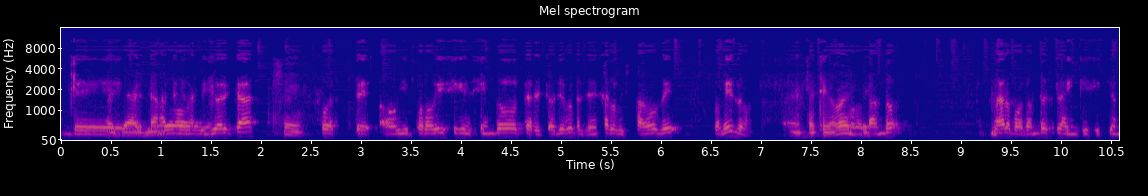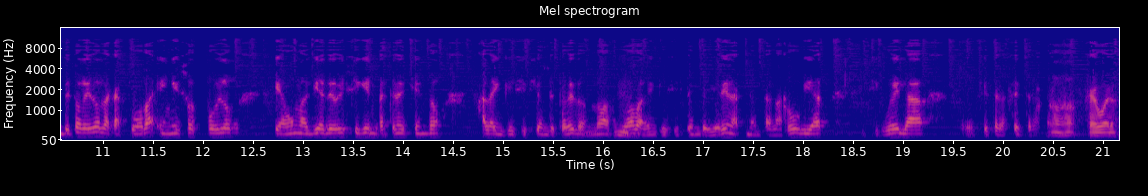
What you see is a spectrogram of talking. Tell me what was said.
de, de las Villuercas, pues hoy por hoy siguen siendo territorios que pertenecen al obispado de Toledo. Efectivamente. Por lo tanto, claro, por lo tanto es la Inquisición de Toledo la que actuaba en esos pueblos que aún al día de hoy siguen perteneciendo a la Inquisición de Toledo. No actuaba mm. la Inquisición de Llerena, sino en Rubias, Ciruela, etcétera, etcétera. bueno.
